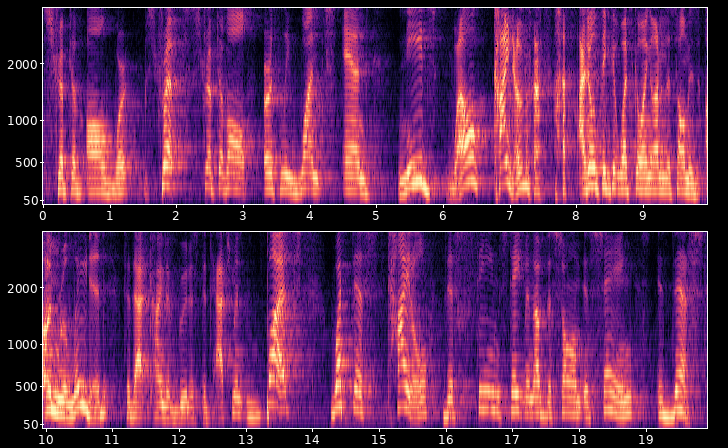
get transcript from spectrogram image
stripped of all work, stripped, stripped of all earthly wants and needs? Well, kind of. I don't think that what's going on in the psalm is unrelated to that kind of Buddhist detachment, but what this title, this theme statement of the psalm is saying is this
